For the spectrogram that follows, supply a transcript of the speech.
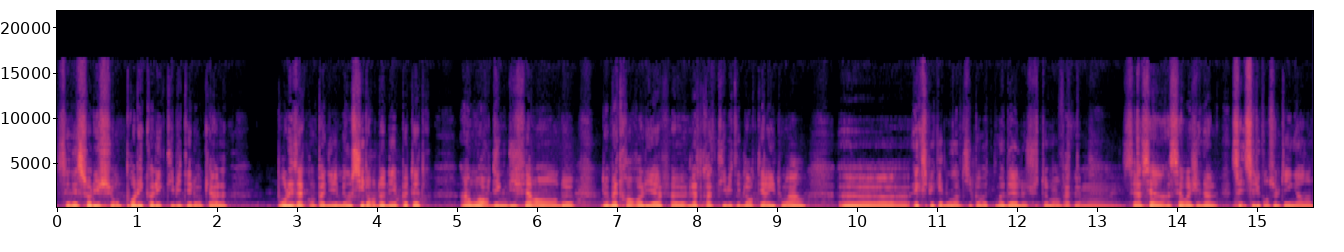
c'est des solutions pour les collectivités locales, pour les accompagner, mais aussi leur donner peut-être un wording différent, de, mettre en relief euh, l'attractivité de leur territoire. Euh, Expliquez-nous un petit peu votre modèle, justement, En parce fait, que on- c'est assez, assez original. C'est du consulting, hein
